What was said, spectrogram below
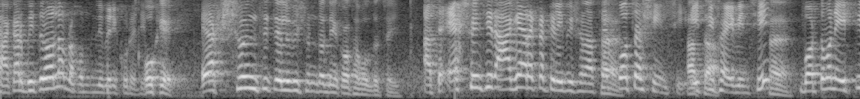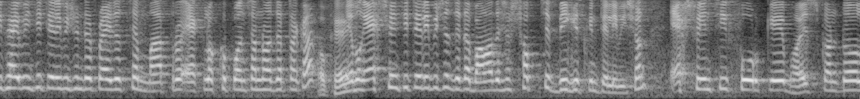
ঢাকার ভিতরে হলে আমরা হোম ডেলিভারি করে দিব। ওকে একশো ইঞ্চি টেলিভিশনটা নিয়ে কথা বলতে চাই। আচ্ছা একশো ইঞ্চির আগে আর একটা টেলিভিশন আছে হ্যাঁ। পঁচাশি ইঞ্চি আচ্ছা। এইটটি ফাইভ ইঞ্চি হ্যাঁ। বর্তমানে এইটটি ফাইভ ইঞ্চি টেলিভিশনটার প্রাইস হচ্ছে মাত্র এক লক্ষ পঞ্চান্ন হাজার টাকা এবং একশো ইঞ্চি টেলিভিশন যেটা বাংলাদেশের সবচেয়ে বিগ স্ক্রিন টেলিভিশন একশো inch four K voice control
